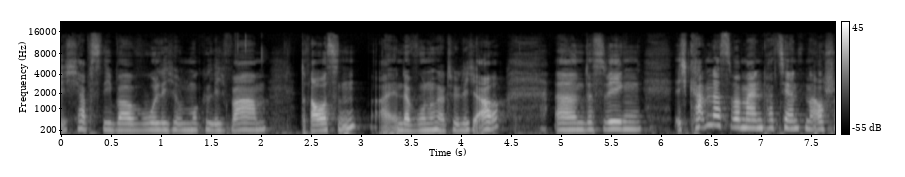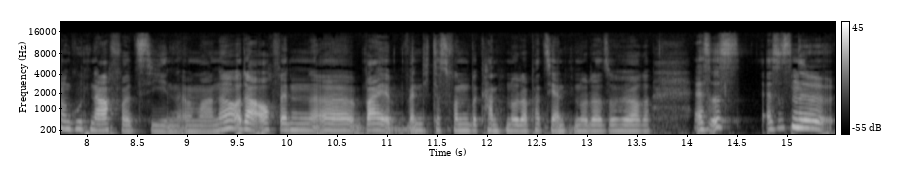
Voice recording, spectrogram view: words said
Ich hab's lieber wohlig und muckelig warm draußen, in der Wohnung natürlich auch. Ähm, deswegen, ich kann das bei meinen Patienten auch schon gut nachvollziehen immer, ne? Oder auch wenn äh, bei, wenn ich das von Bekannten oder Patienten oder so höre. Es ist, es ist eine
